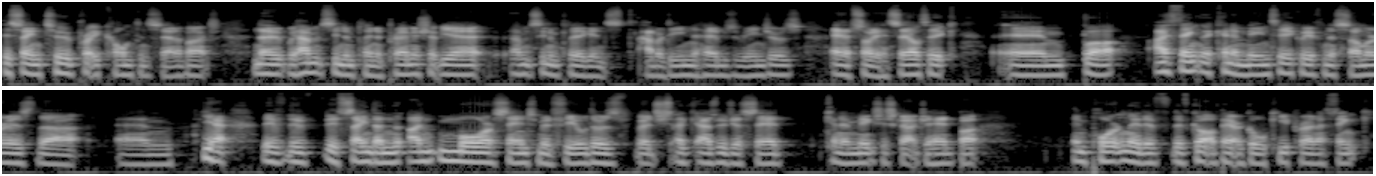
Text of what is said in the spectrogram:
they signed two pretty competent centre backs. Now we haven't seen him play in the Premiership yet. Haven't seen him play against Aberdeen, Hibs, Rangers. Uh, sorry, Celtic. Um, but I think the kind of main takeaway from the summer is that um, yeah, they've they've they've signed a, a more central midfielders, which as we've just said, kind of makes you scratch your head. But importantly, they've they've got a better goalkeeper, and I think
